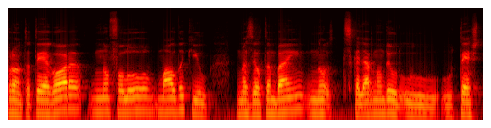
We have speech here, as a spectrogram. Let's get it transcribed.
pronto, até agora não falou mal daquilo. Mas ele também, não- se calhar, não deu o, o teste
